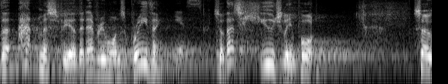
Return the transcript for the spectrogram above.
the atmosphere that everyone's breathing. Yes. So that's hugely important. So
